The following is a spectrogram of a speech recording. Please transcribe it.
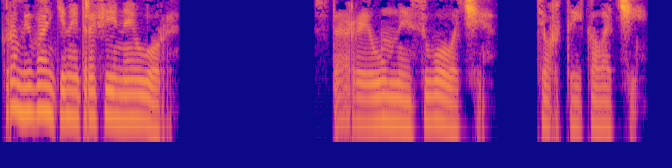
кроме Ванькиной трофейной лоры. Старые умные сволочи, тертые калачи.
